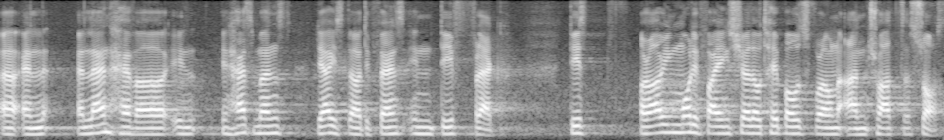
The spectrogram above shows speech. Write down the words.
uh, and, and then have a in, enhancements. There is the defense in diff flag. This allowing modifying shadow tables from untrusted source.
